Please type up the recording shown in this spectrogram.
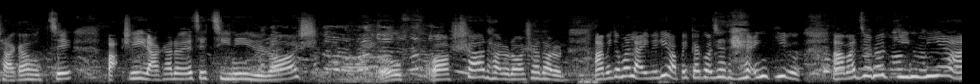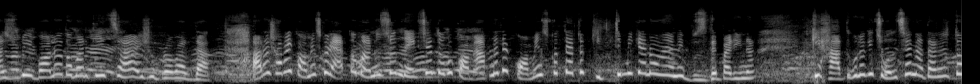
ছাকা হচ্ছে। পাশেই রাখা রয়েছে চিনির রস। অসাধারণ অসাধারণ। আমি তোমার লাইব্রেরি অপেক্ষা করছি থ্যাংক ইউ আমার জন্য কি নিয়ে আসবি, বলো তোমার কি চাই, সুপ্রভাত দা। আরও সবাই কমেন্টস করে, এত মানুষজন দেখছেন, তবু আপনাদের কমেন্টস করতে এত কিপটিমি কেন হয়, আমি বুঝতে পারি না। কি হাতগুলো কি চলছে না? তাহলে তো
